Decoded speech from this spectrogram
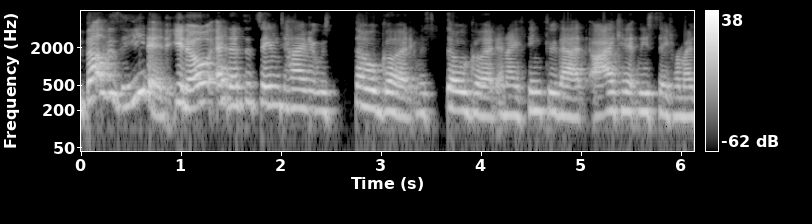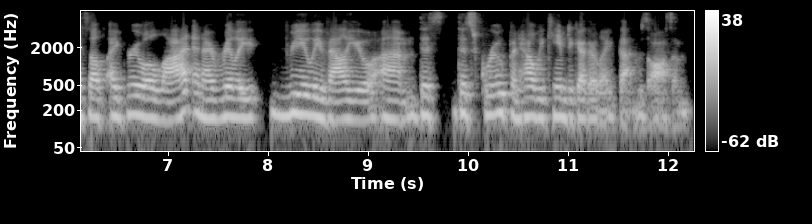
that was heated, you know? And at the same time, it was so good. It was so good. And I think through that, I can at least say for myself, I grew a lot and I really, really value um, this this group and how we came together like that. It was awesome.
